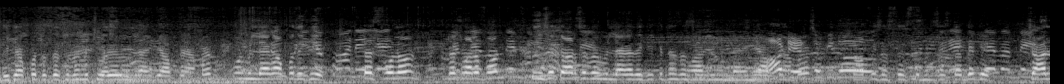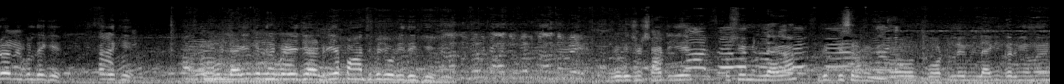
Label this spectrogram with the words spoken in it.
देखिए, आपको दस दस रुपए में चूड़े भी मिल जाएँगे आपको यहाँ पर। फ़ोन मिल जाएगा आपको, देखिए टच फ़ोन टच वाला फ़ोन, तीन सौ चार सौ रुपए मिल जाएगा। देखिए, कितने सस्ते में मिल जाएँगे आपको काफ़ी सस्ते सस्ते मिल सकते हैं। देखिए, चालू है, बिल्कुल, देखिए। देखिए, मिल जाएगी, कितने बड़ी ज्वेलरी है, पाँच रुपए जोड़ी, देखिए। जो भी शर्ट कुछ भी मिल जाएगा बीस रुपए में। और बोतलें भी मिल जाएँगी गर्मियों में,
